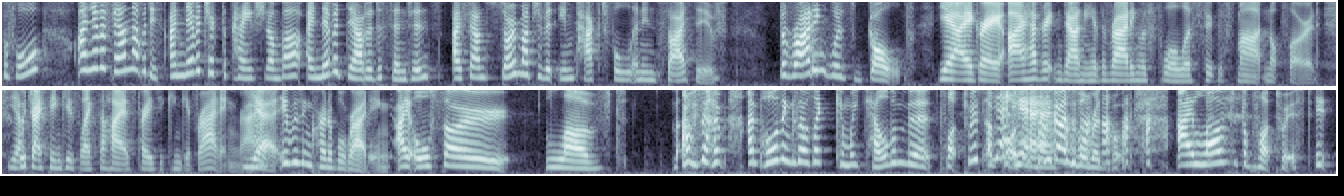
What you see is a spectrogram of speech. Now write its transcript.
before. I never found that with this. I never checked the page number. I never doubted a sentence. I found so much of it impactful and incisive. The writing was gold. Yeah, I agree. I had written down here the writing was flawless, super smart, not florid, Yeah. which I think is like the highest praise you can give writing, right? Yeah, it was incredible writing. I also loved. I was I'm, I'm pausing because I was like, can we tell them the plot twist? Of course, Yeah. you guys have all read the book. I loved the plot twist. It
